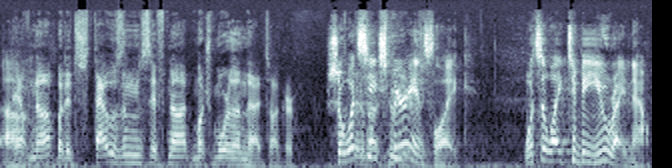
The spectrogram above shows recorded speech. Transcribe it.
Um, I have um, not, but it's thousands, if not much more than that, Tucker. So what's the experience like? What's it like to be you right now?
